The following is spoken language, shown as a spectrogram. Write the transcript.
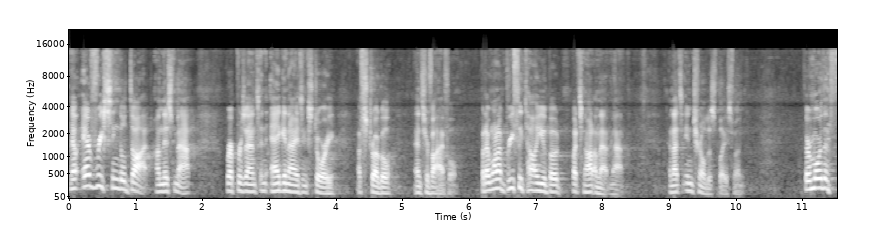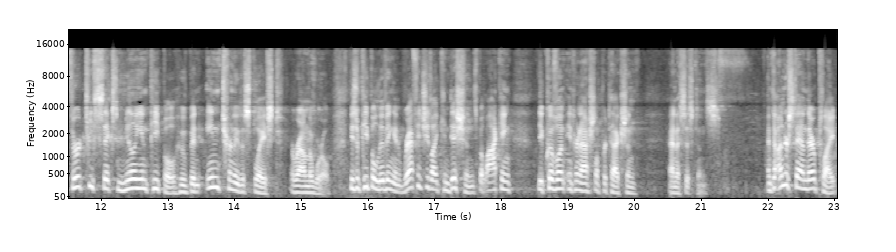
Now, every single dot on this map represents an agonizing story of struggle and survival. But I want to briefly tell you about what's not on that map, and that's internal displacement. There are more than 36 million people who've been internally displaced around the world. These are people living in refugee like conditions but lacking the equivalent international protection and assistance. And to understand their plight,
